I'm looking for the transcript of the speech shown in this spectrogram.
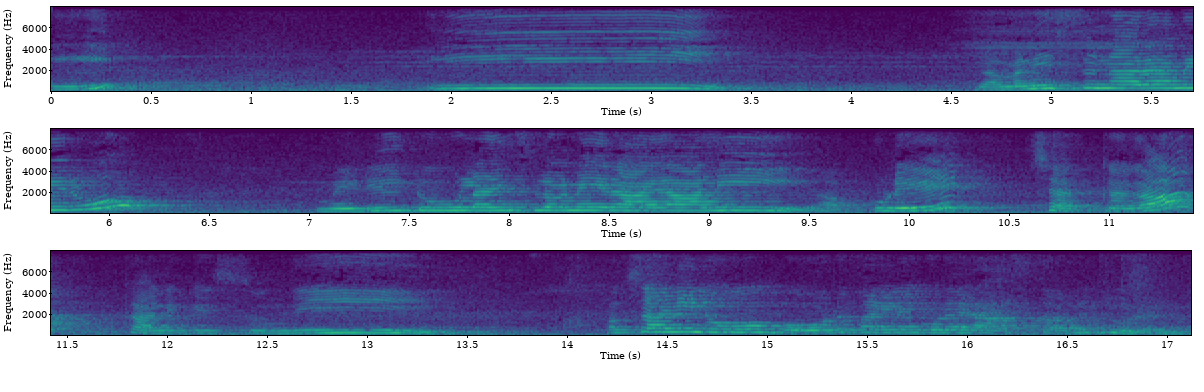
ఈ ఈ. గమనిస్తున్నారా మీరు? మిడిల్ టూ లైన్స్లోనే రాయాలి. అప్పుడే చక్కగా కనిపిస్తుంది. ఒకసారి నేను బోర్డు పైన కూడా రాస్తాను చూడండి.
